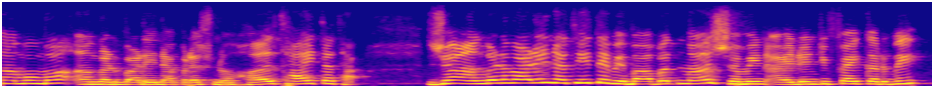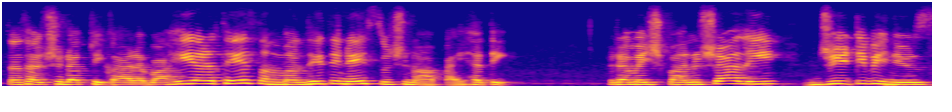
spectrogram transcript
ગામોમાં આંગણવાડીના પ્રશ્નો હલ થાય તથા જ્યાં આંગણવાડી નથી તેવી બાબતમાં જમીન આઈડેન્ટિફાઈ કરવી તથા ઝડપથી કાર્યવાહી અર્થે સંબંધિતને સૂચના અપાઈ હતી. Ramesh Bhanushali, GTV news,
